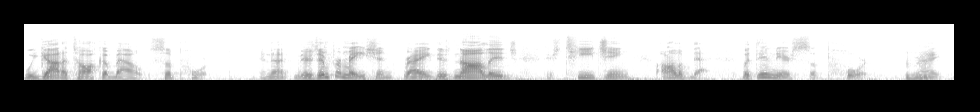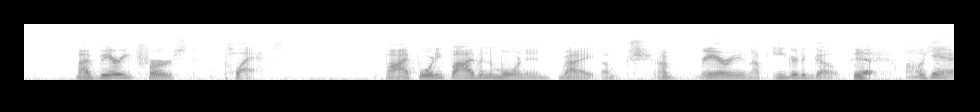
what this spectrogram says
We got to talk about support. And that, there's information, right? There's knowledge, there's teaching, all of that. But then there's support, Mhm. right? My very first class, 5:45 in the morning, right? I'm I'm raring, I'm eager to go. Yeah. Oh yeah,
